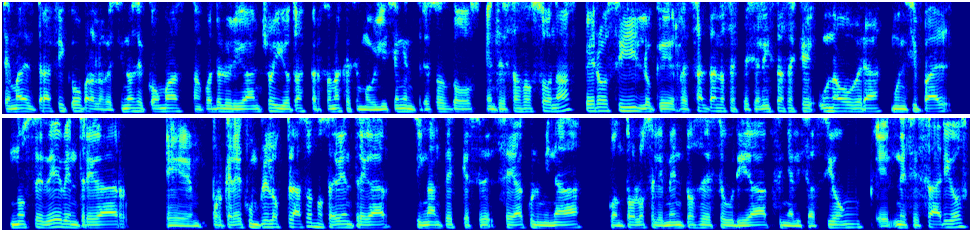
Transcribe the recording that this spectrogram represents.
tema del tráfico para los vecinos de Comas, San Juan del Lurigancho y otras personas que se movilicen entre, esos dos, entre esas dos zonas, pero sí lo que resaltan los especialistas es que una obra municipal no se debe entregar eh, por querer cumplir los plazos, no se debe entregar sin antes que sea culminada con todos los elementos de seguridad, señalización eh, necesarios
